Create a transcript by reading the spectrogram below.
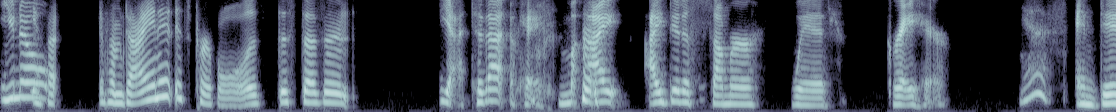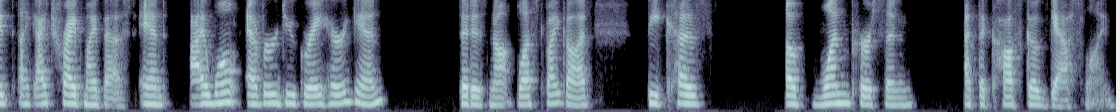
You know, I if I'm dyeing it, it's purple. It's this doesn't yeah, to that, okay. My, I I did a summer with gray hair yes. and did like I tried my best and I won't ever do gray hair again that is not blessed by God because of one person at the Costco gas line.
